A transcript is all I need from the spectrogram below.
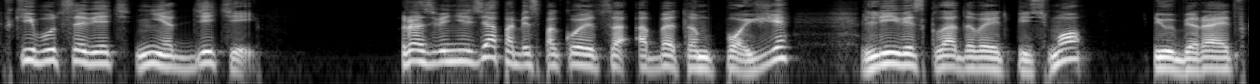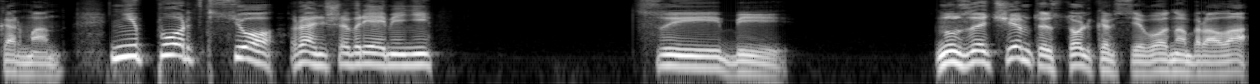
В кибуце ведь нет детей. Разве нельзя побеспокоиться об этом позже? Ливи складывает письмо и убирает в карман. «Не порт все раньше времени!» «Циби! Ну зачем ты столько всего набрала?»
